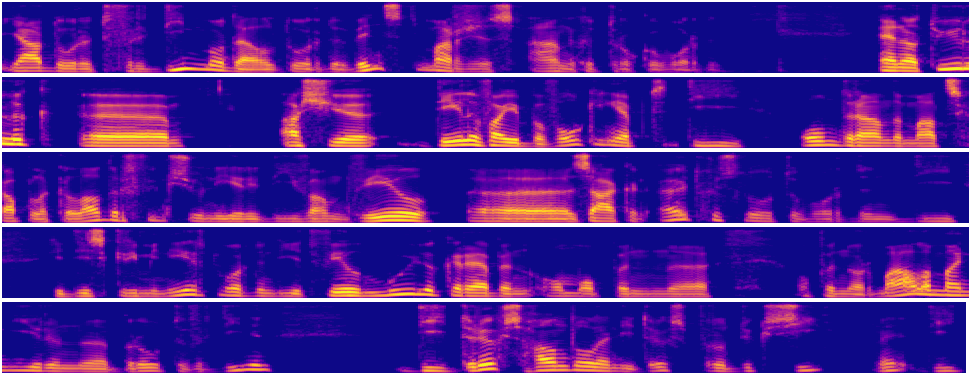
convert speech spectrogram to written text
ja, door het verdienmodel, door de winstmarges aangetrokken worden. En natuurlijk, als je delen van je bevolking hebt die onderaan de maatschappelijke ladder functioneren, die van veel zaken uitgesloten worden, die gediscrimineerd worden, die het veel moeilijker hebben om op een, op een normale manier een brood te verdienen. Die drugshandel en die drugsproductie, die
